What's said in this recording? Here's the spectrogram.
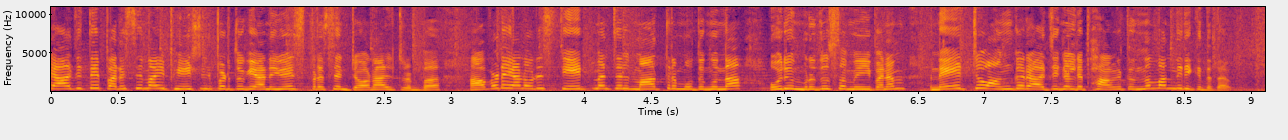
രാജ്യത്തെ പരസ്യമായി ഭീഷണിപ്പെടുത്തുകയാണ് U S president Donald Trump. അവിടെയാണ് ഒരു സ്റ്റേറ്റ്മെന്റിൽ മാത്രം ഒതുങ്ങുന്ന ഒരു മൃദു സമീപനം നേറ്റോ അംഗരാജ്യങ്ങളുടെ ഭാഗത്തു നിന്നും വന്നിരിക്കുന്നത്.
